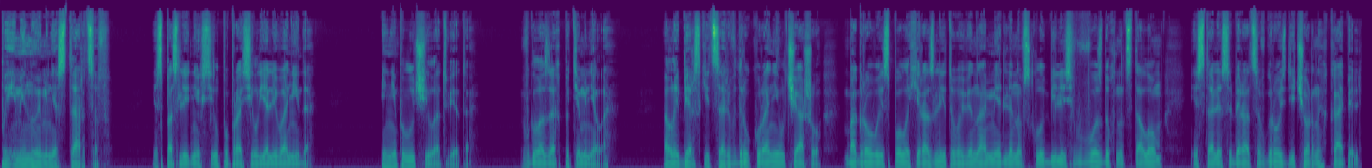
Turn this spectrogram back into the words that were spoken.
«Поименуй мне старцев», — из последних сил попросил я Ливанида. И не получил ответа. В глазах потемнело. Алыберский царь вдруг уронил чашу. Багровые сполохи разлитого вина медленно всклубились в воздух над столом и стали собираться в грозди черных капель.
